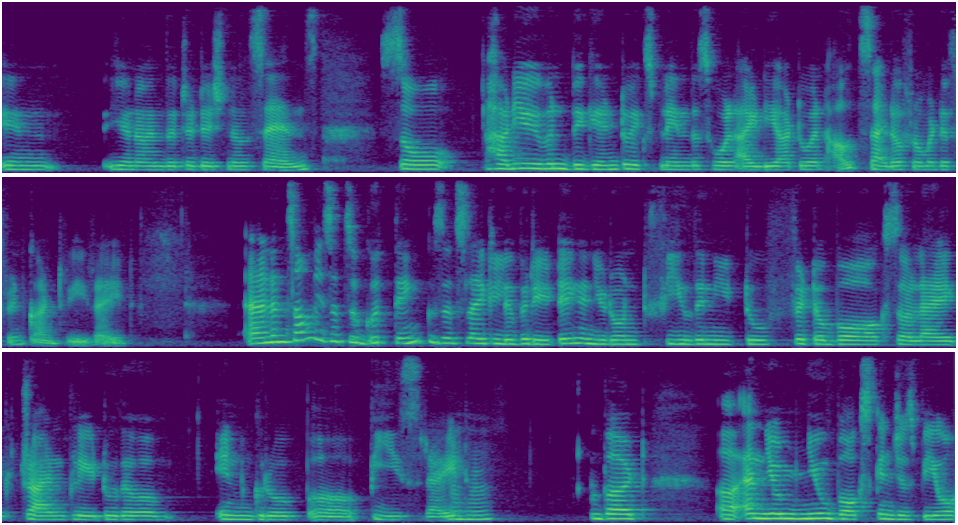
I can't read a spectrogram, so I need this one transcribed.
in you know in the traditional sense. So how do you even begin to explain this whole idea to an outsider from a different country right and in some ways it's a good thing because it's like liberating and you don't feel the need to fit a box or like try and play to the in group uh, piece right? Mhm. but uh, and your new box can just be oh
